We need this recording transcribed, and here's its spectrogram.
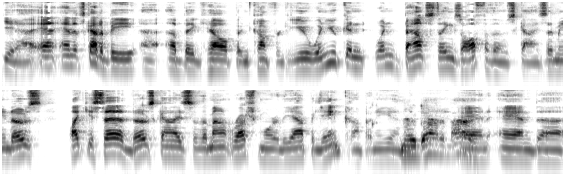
Yeah, and, and it's got to be a, a, big help and comfort to you when you can when bounce things off of those guys. I mean, those like you said, those guys are the Mount Rushmore of the APBA Game Company, and no doubt about and, it. And uh,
